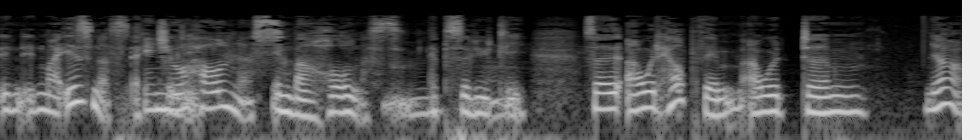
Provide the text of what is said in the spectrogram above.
in in my isness, actually, in your wholeness, in my wholeness, mm. absolutely. Mm. So I would help them. I would, um, yeah.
